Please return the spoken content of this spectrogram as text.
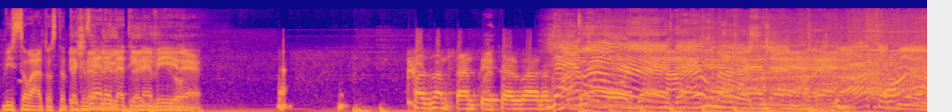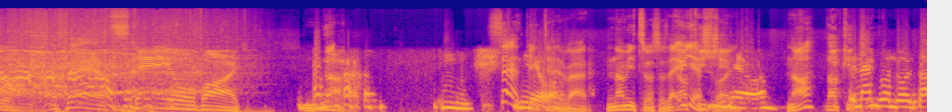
visszaváltoztatták És az eredeti nevére. Az nem Szentpéterváros. De, de, de, de, de, Látod, milyen jó. A perc. Te jó vagy! Na, Szentpétervár. Na, mit szólsz hozzá? Ügyes vagy. Ja. Na? Na, nem gondoltam,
